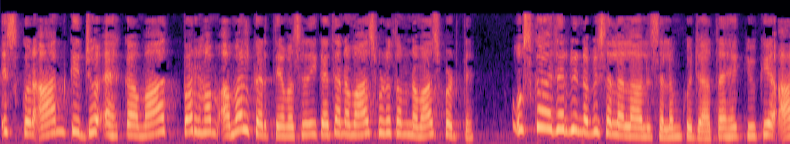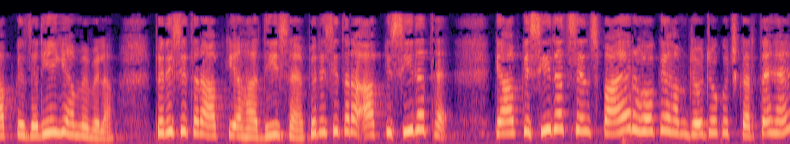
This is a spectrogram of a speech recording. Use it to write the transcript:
اس قرآن کے جو احکامات پر ہم عمل کرتے ہیں، مثلاً یہ کہتے ہیں نماز پڑھو تو ہم نماز پڑھتے ہیں۔ اس کا اجر بھی نبی صلی اللہ علیہ وسلم کو جاتا ہے کیونکہ آپ کے ذریعے ہی ہمیں ملا۔ پھر اسی طرح آپ کی احادیث ہیں، پھر اسی طرح آپ کی سیرت ہے کہ آپ کی سیرت سے انسپائر ہو کے ہم جو جو کچھ کرتے ہیں،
